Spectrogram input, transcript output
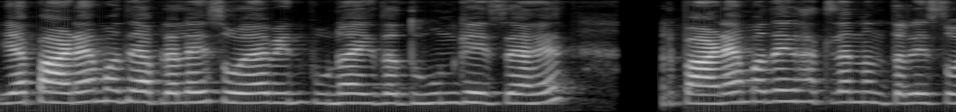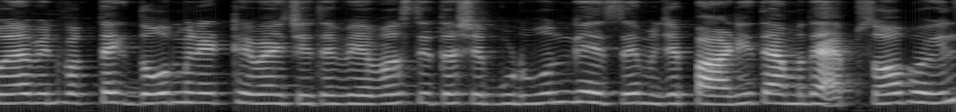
या पाण्यामध्ये आपल्याला हे सोयाबीन पुन्हा एकदा धुवून घ्यायचे आहेत. तर पाण्यामध्ये घातल्यानंतर हे सोयाबीन फक्त एक दोन मिनिट ठेवायचे ते व्यवस्थित असे बुडवून घ्यायचे म्हणजे पाणी त्यामध्ये ॲब्सॉर्ब होईल.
